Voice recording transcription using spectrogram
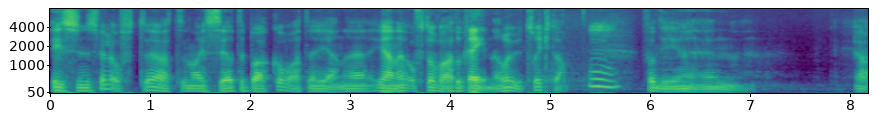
jeg syns vel ofte at når jeg ser tilbake over at det gjerne, gjerne ofte var et renere uttrykk, da. Mm. Fordi en Ja.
